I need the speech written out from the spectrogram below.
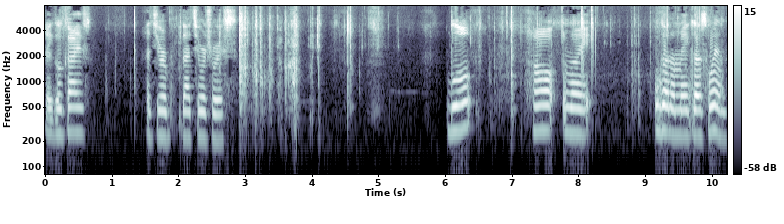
Should I go, guys? That's your that's your choice. Well, how am I gonna make us win?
